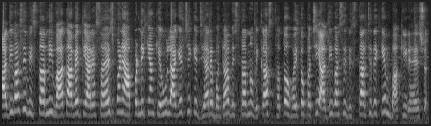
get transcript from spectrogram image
આદિવાસી વિસ્તારની વાત આવે ત્યારે સહેજપણે આપણને ક્યાંક એવું લાગે છે કે જ્યારે બધા વિસ્તારનો વિકાસ થતો હોય તો પછી આદિવાસી વિસ્તાર છે તે કેમ બાકી રહે છે?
